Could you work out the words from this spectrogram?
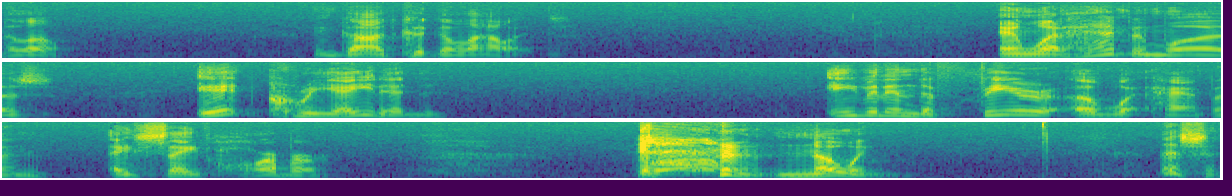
Hello. And God couldn't allow it. And what happened was it created even in the fear of what happened, a safe harbor, knowing. Listen,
